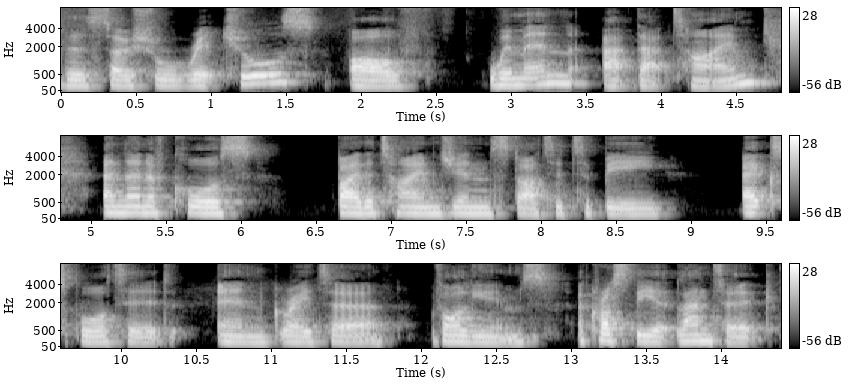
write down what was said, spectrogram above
the social rituals of women at that time. And then of course, by the time gin started to be exported in greater volumes across the Atlantic,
